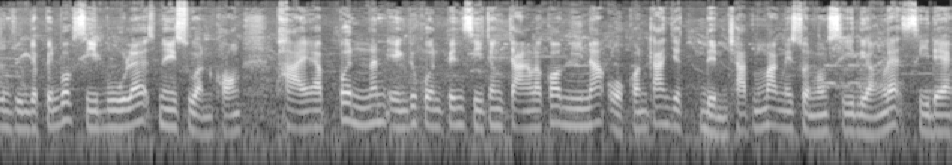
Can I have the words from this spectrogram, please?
สูงๆจะเป็นพวกสีบูและในส่วนของพายแอปเปิลนั่นเองทุกคนเป็นสีจางๆ แล้วก็มีหน้าอกค่อนข้างจะเด่นชัดมากๆในส่วนของสีเหลืองและสีแดง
